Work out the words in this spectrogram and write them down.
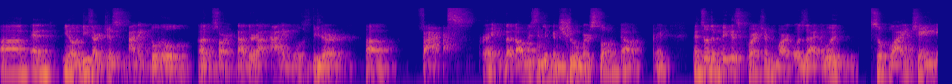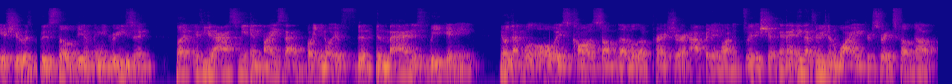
And you know these are just anecdotal. Uh, sorry, they're not anecdotal. These are facts, right? That obviously the consumer is slowing down, right? And so the biggest question mark was that would supply chain issues still be a main reason? But if you ask me, in my standpoint, you know, if the demand is weakening, you know, that will always cause some level of pressure happening on inflation. And I think that's the reason why interest rates fell down.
